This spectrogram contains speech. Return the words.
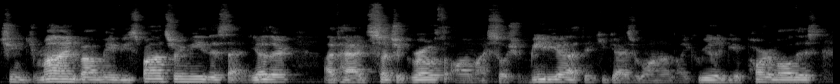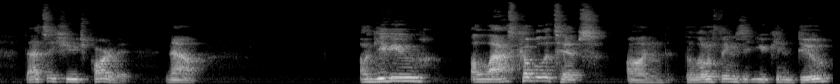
changed your mind about maybe sponsoring me, this, that, and the other. I've had such a growth on my social media. I think you guys would want to like really be a part of all this. That's a huge part of it. Now, I'll give you a last couple of tips on the little things that you can do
